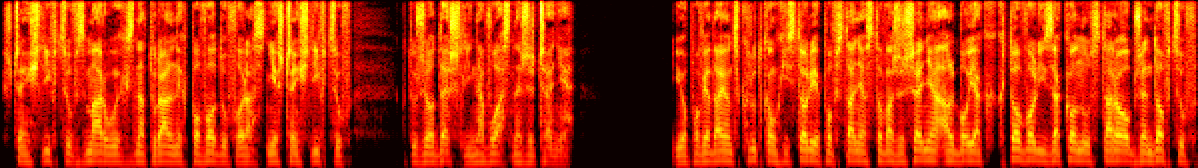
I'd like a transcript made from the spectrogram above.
szczęśliwców zmarłych z naturalnych powodów oraz nieszczęśliwców, którzy odeszli na własne życzenie. I opowiadając krótką historię powstania stowarzyszenia albo jak kto woli zakonu staroobrzędowców,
